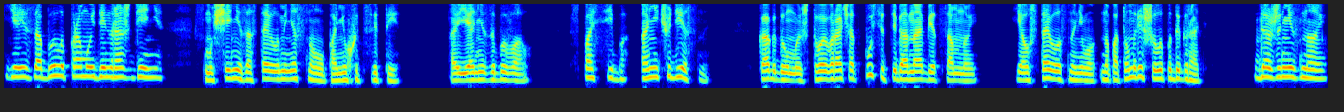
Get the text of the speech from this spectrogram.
Я и забыла про мой день рождения. Смущение заставило меня снова понюхать цветы. А я не забывал. Спасибо, они чудесны. Как думаешь, твой врач отпустит тебя на обед со мной? Я уставилась на него, но потом решила подыграть. Даже не знаю.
